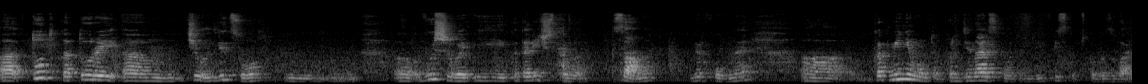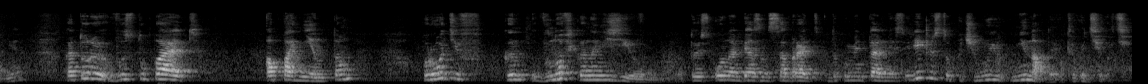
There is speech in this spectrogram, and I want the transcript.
а, тот, который чел- лицо э, высшего и католического сана, верховное, а, как минимум там, кардинальского там, епископского звания, который выступает оппонентом против вновь канонизированного. То есть он обязан собрать документальные свидетельства, почему не надо этого делать.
